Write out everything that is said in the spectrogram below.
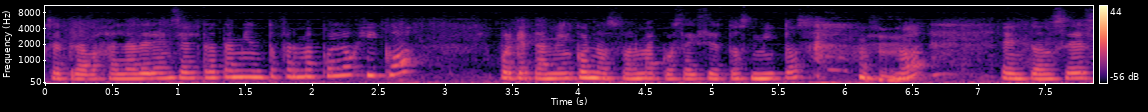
se trabaja la adherencia al tratamiento farmacológico, porque también con los fármacos hay ciertos mitos, ¿no? Entonces,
